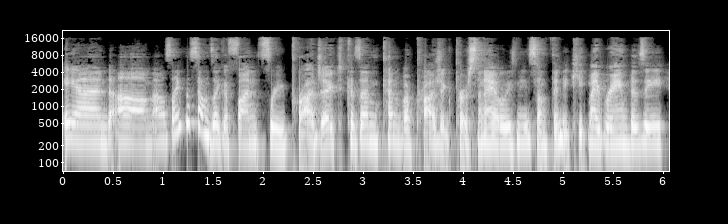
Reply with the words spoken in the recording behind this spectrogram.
And, um, I was like, this sounds like a fun free project because I'm kind of a project person. I always need something to keep my brain busy.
